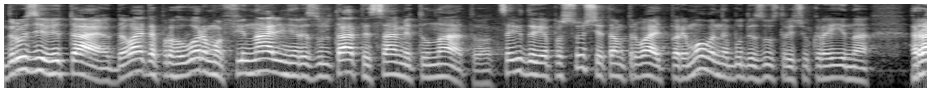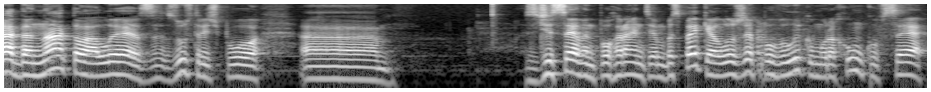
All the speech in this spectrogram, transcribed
Друзі, вітаю! Давайте проговоримо фінальні результати саміту НАТО. Це відео я пишу, ще там тривають перемовини. Буде зустріч Україна Рада НАТО, але зустріч по е, з G7 по гарантіям безпеки, але вже по великому рахунку все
